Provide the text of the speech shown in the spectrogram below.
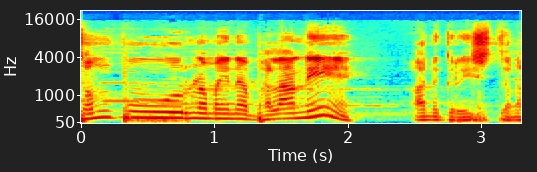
సంపూర్ణమైన బలాన్ని అనుగ్రహిస్తాను.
